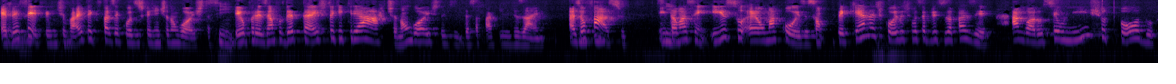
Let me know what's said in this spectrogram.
é perfeito, que a gente vai ter que fazer coisas que a gente não gosta. Sim. Eu, por exemplo, detesto ter que criar arte, eu não gosto de, dessa parte de design, mas eu uhum. faço. Então, assim, isso é uma coisa, são pequenas coisas que você precisa fazer. Agora, o seu nicho todo,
